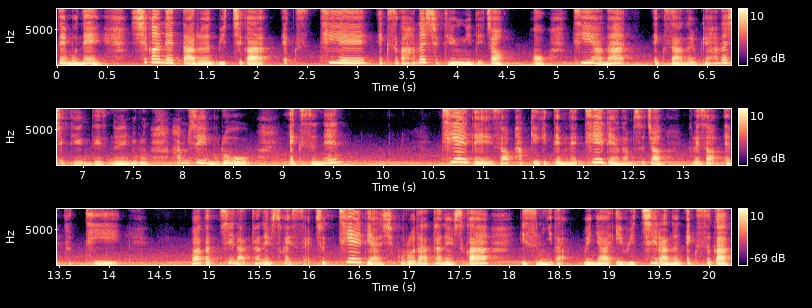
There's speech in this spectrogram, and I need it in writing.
때문에 시간에 따른 위치가 X, T에 X가 하나씩 대응이 되죠. 어, T 하나, X 하나 이렇게 하나씩 대응되는 이런 함수이므로 X는 T에 대해서 바뀌기 때문에 T에 대한 함수죠. 그래서 FT와 같이 나타낼 수가 있어요. 즉 T에 대한 식으로 나타낼 수가 있습니다. 왜냐 이 위치라는 X가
